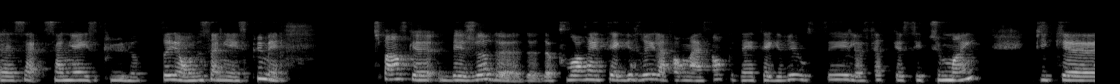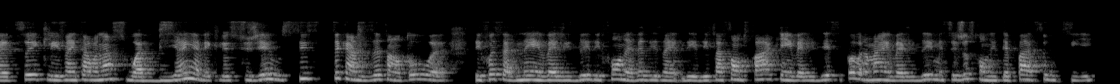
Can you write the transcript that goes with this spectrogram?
euh, ça, ça niaise plus. Là. Tu sais, on dit ça niaise plus, mais je pense que déjà de, pouvoir intégrer la formation, puis d'intégrer aussi le fait que c'est humain, puis que, que les intervenants soient bien avec le sujet aussi. Tu sais, quand je disais tantôt, euh, des fois, ça venait invalider, des fois, on avait des, façons de faire qui invalidaient. C'est pas vraiment invalider, mais c'est juste qu'on n'était pas assez outillés.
